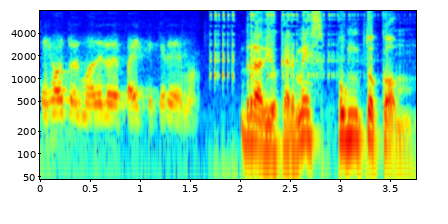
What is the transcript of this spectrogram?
es otro el modelo de país que queremos. radiocarmes.com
